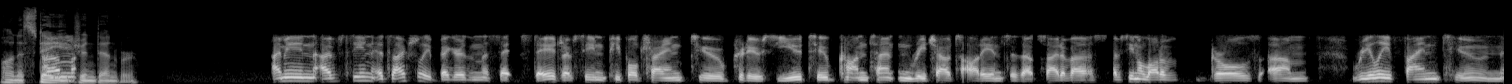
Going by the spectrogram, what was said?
on a stage Um, in Denver? I mean, I've seen it's actually bigger than the stage. I've seen people trying to produce YouTube content and reach out to audiences outside of us. I've seen a lot of girls um, really fine tune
